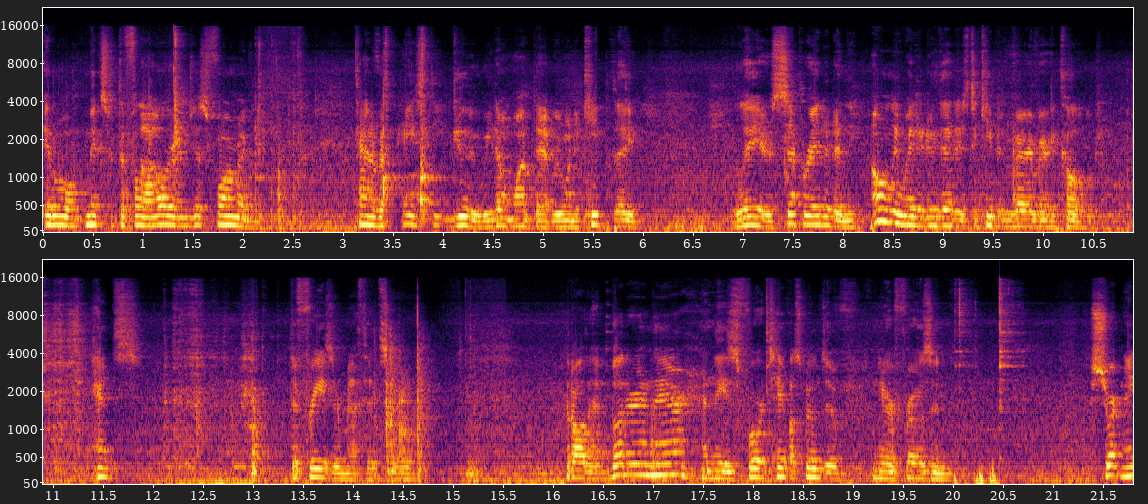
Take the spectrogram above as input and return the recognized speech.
it will mix with the flour and just form a kind of a pasty goo. We don't want that. We want to keep the layers separated and the only way to do that is to keep it very, very cold. Hence the freezer method. So put all that butter in there and these four tablespoons of near frozen shortening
